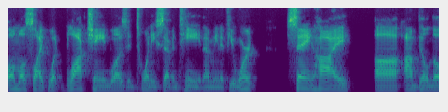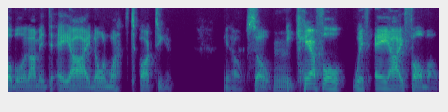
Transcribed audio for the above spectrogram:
almost like what blockchain was in 2017. I mean, if you weren't saying, hi, uh, I'm Bill Noble and I'm into AI, no one wanted to talk to you. You know, so Yeah. be careful with AI FOMO.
